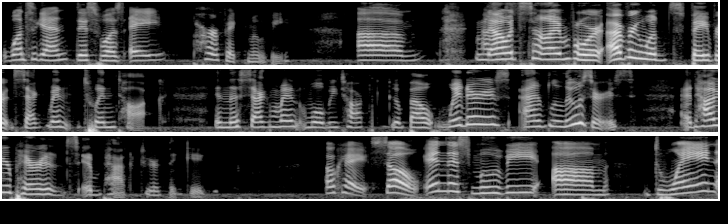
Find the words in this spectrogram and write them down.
Once again, this was a perfect movie. Um, Now it's time for everyone's favorite segment, Twin Talk. In this segment, we'll be talking about winners and losers and how your parents impact your thinking. Okay, so in this movie, um, Dwayne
